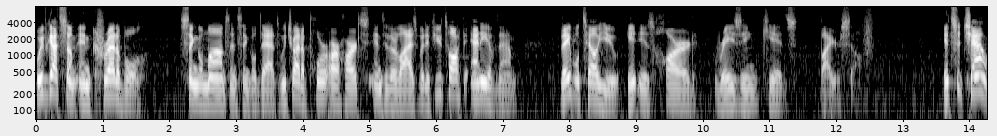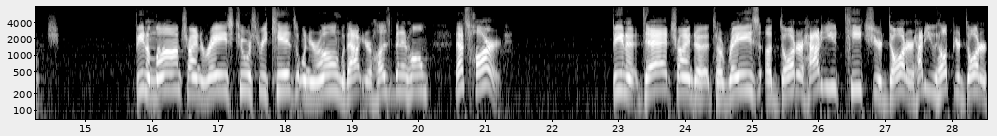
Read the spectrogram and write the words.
We've got some incredible single moms and single dads. We try to pour our hearts into their lives, but if you talk to any of them, they will tell you it is hard raising kids by yourself. It's a challenge. Being a mom trying to raise two or three kids on your own without your husband at home, that's hard being a dad trying to, to raise a daughter, how do you teach your daughter? How do you help your daughter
